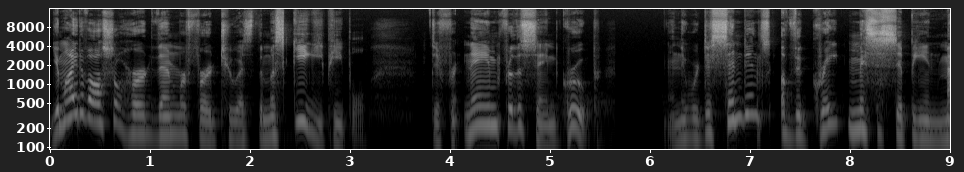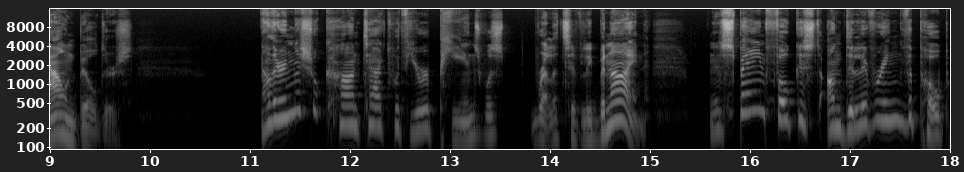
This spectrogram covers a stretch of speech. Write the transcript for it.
You might have also heard them referred to as the Muskogee people different name for the same group, and they were descendants of the great Mississippian mound builders. Now, their initial contact with Europeans was relatively benign. Spain focused on delivering the Pope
